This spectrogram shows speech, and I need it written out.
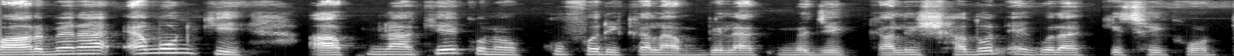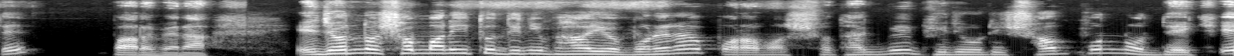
পারবে না। এমনকি আপনাকে কোনো কুফরি কালাম, ব্ল্যাক ম্যাজিক, কালী সাধন এগুলা কিছুই করতে পারবে না। এজন্য সম্মানিত দিনী ভাই ও বোনেরা পরামর্শ থাকবে ভিডিওটি সম্পূর্ণ দেখে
